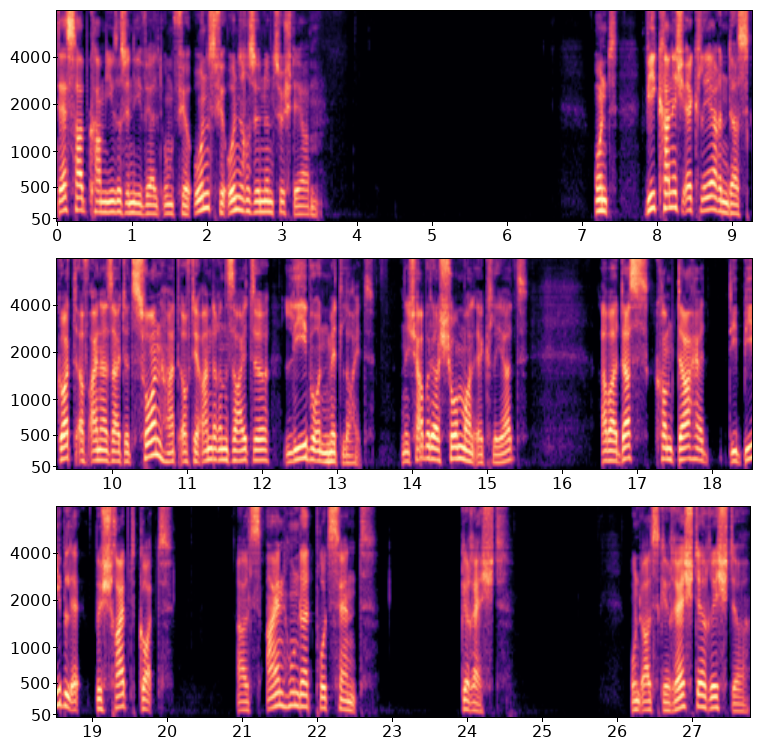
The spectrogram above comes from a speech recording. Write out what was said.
Deshalb kam Jesus in die Welt, um für uns, für unsere Sünden zu sterben. Und wie kann ich erklären, dass Gott auf einer Seite Zorn hat, auf der anderen Seite Liebe und Mitleid? Und ich habe das schon mal erklärt, aber das kommt daher, die Bibel beschreibt Gott als 100% gerecht. Und als gerechter Richter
